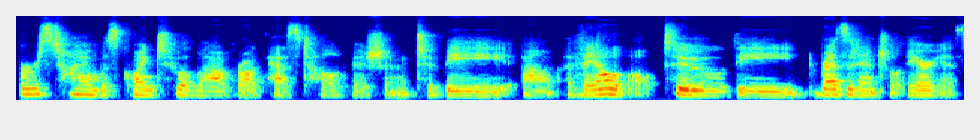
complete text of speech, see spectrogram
first time was going to allow broadcast television to be um, available to the residential areas.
